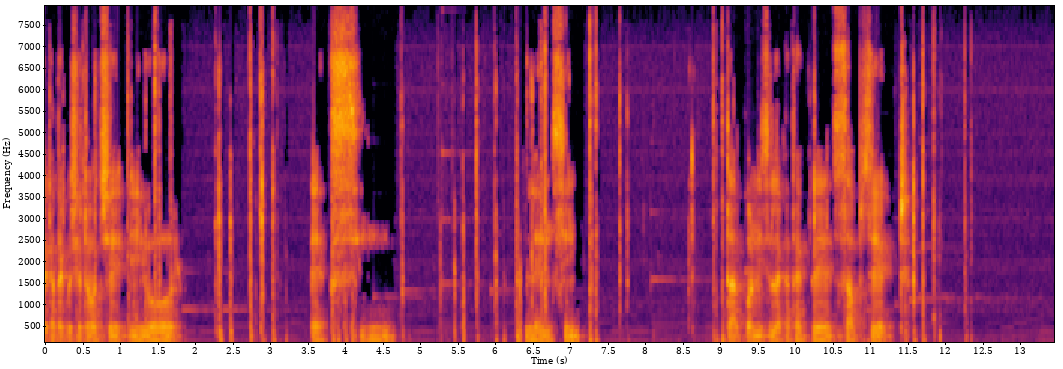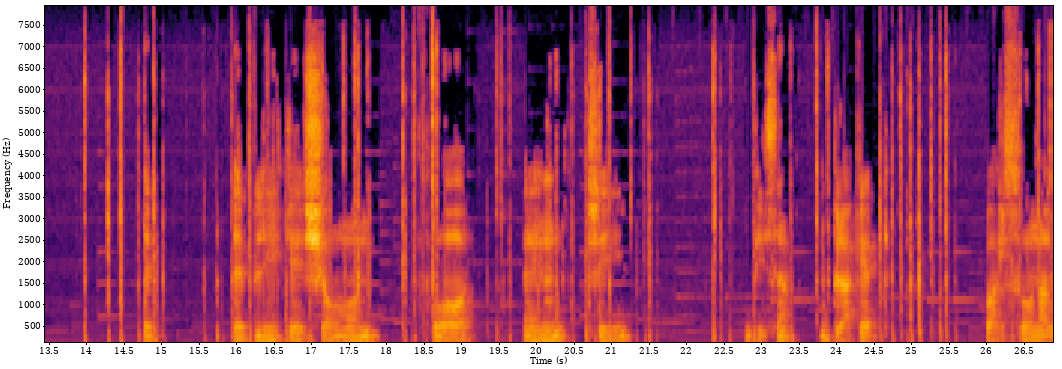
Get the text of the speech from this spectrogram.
লেখা থাকবে সেটা হচ্ছে ইওর এক্সিলেন্সি তারপর নিচে লেখা থাকবে subject application for entry visa bracket personal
